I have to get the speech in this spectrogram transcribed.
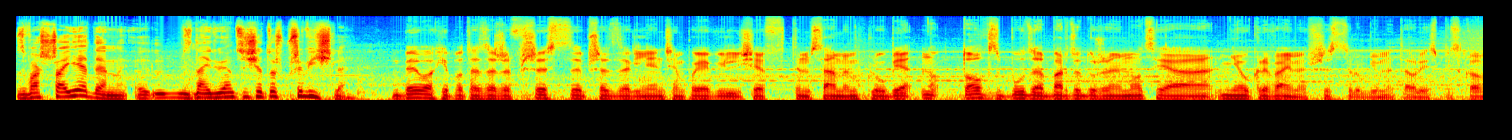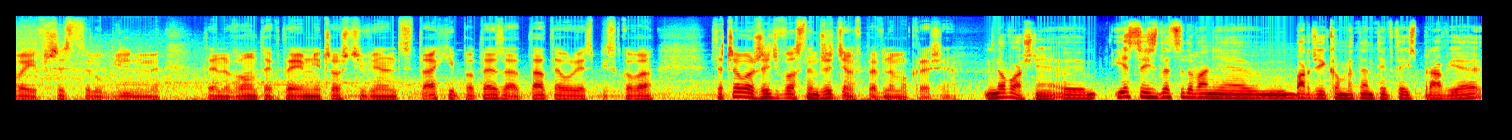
zwłaszcza jeden, y, znajdujący się tuż przy Wiśle. Była hipoteza, że wszyscy przed zaginięciem pojawili się w tym samym klubie. No to wzbudza bardzo duże emocje, a nie ukrywajmy, wszyscy lubimy teorie spiskowe i wszyscy lubimy ten wątek tajemniczości, więc ta hipoteza, ta teoria spiskowa zaczęła żyć własnym życiem w pewnym okresie. No właśnie, y, jesteś zdecydowanie bardziej kompetentny w tej sprawie.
